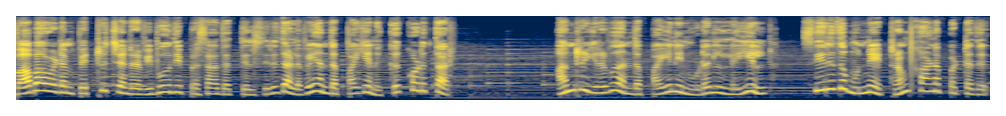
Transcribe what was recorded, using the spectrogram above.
பாபாவிடம் பெற்றுச் சென்ற விபூதி பிரசாதத்தில் சிறிதளவை அந்த பையனுக்கு கொடுத்தார். அன்று இரவு அந்த பையனின் உடல்நிலையில் சிறிது முன்னேற்றம் காணப்பட்டது.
